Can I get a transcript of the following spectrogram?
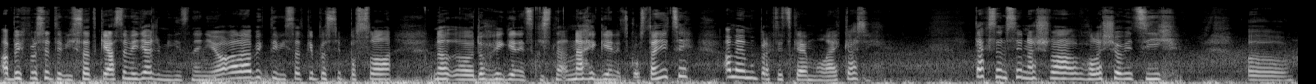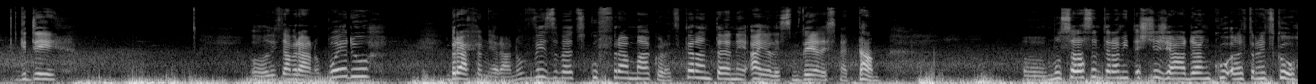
Abych prostě ty výsledky, já jsem věděla, že mi nic není, jo, ale abych ty výsledky prostě poslala na, do hygienický, na hygienickou stanici a mému praktickému lékaři. Tak jsem si našla v Holešovicích, eh, kdy teď tam ráno pojedu, brácha mě ráno vyzve s kuframa, konec karantény a jeli jsme, vyjeli jsme tam. Musela jsem teda mít ještě žádanku elektronickou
